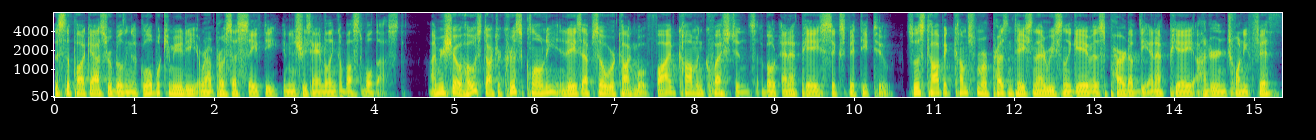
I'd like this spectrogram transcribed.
This is the podcast where we're building a global community around process safety and industries handling combustible dust. I'm your show host, Dr. Chris Cloney. In today's episode, we're talking about five common questions about NFPA 652. So, this topic comes from a presentation that I recently gave as part of the NFPA 125th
